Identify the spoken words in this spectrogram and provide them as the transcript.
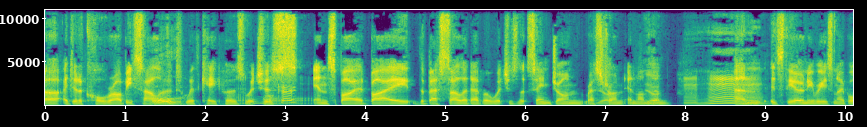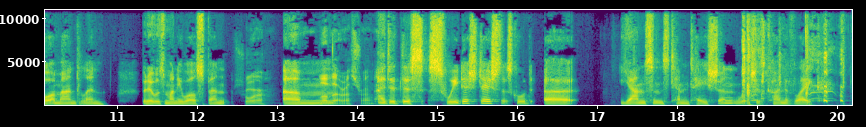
Uh, I did a kohlrabi salad Ooh. with capers, which is Okay. inspired by the best salad ever, which is at St. John restaurant in London. Mm-hmm. And it's the only reason I bought a mandolin, but it was money well spent. sure. Um, Love that restaurant. I did this Swedish dish that's called uh, Jansson's Temptation, which is kind of like,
